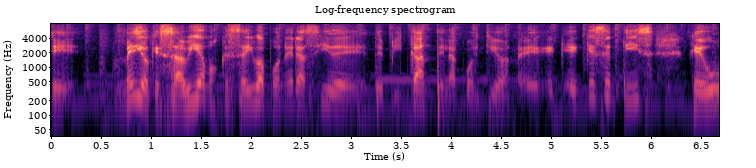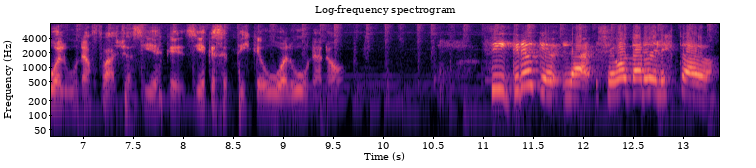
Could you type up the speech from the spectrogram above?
eh, medio que sabíamos que se iba a poner así de, de picante la cuestión. Eh, ¿En qué sentís que hubo alguna falla? Si es que, si es que sentís que hubo alguna, ¿no? Sí, creo que la, llegó tarde el Estado.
